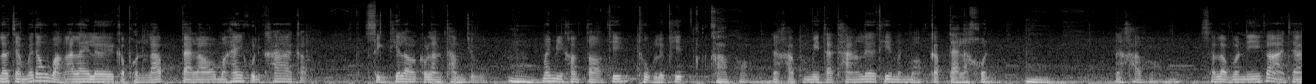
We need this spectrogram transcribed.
เราจะไม่ต้องหวังอะไรเลยกับผลลัพธ์ แต่เรามาให้คุณค่ากับสิ่งที่เรากำลังทำอยู่อืมไม่มีคำตอบที่ถูกหรือผิดครับผมนะครับ มีแต่ทางเลือกที่มันเหมาะกับแต่ละคนอืมนะครับสำหรับวันนี้ก็อาจจะ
